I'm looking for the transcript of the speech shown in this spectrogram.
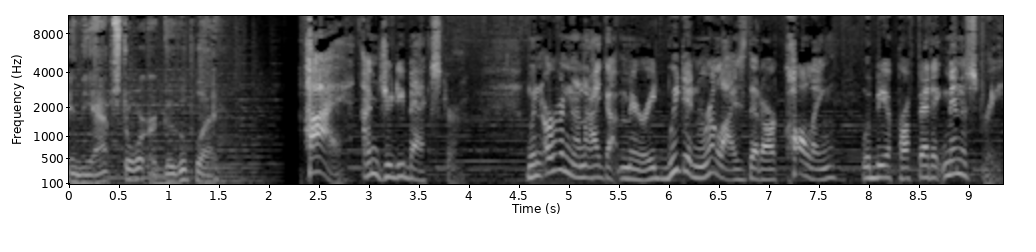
in the App Store or Google Play. Hi, I'm Judy Baxter. When Irvin and I got married, we didn't realize that our calling would be a prophetic ministry.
